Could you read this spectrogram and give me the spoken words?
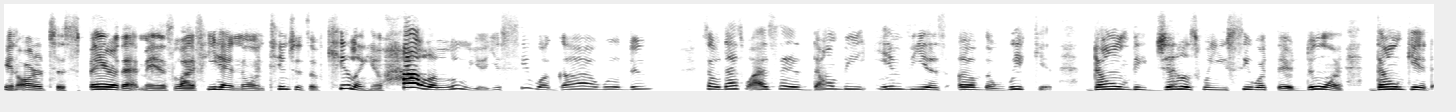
in order to spare that man's life. He had no intentions of killing him. Hallelujah. You see what God will do? So that's why it says, don't be envious of the wicked. Don't be jealous when you see what they're doing. Don't get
